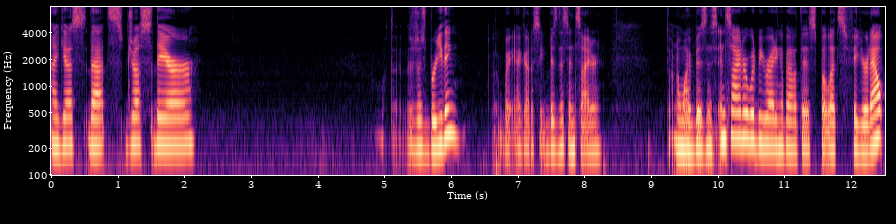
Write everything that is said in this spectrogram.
I guess that's just their. What the? They're just breathing. Wait, I gotta see Business Insider. Don't know why Business Insider would be writing about this, but let's figure it out.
